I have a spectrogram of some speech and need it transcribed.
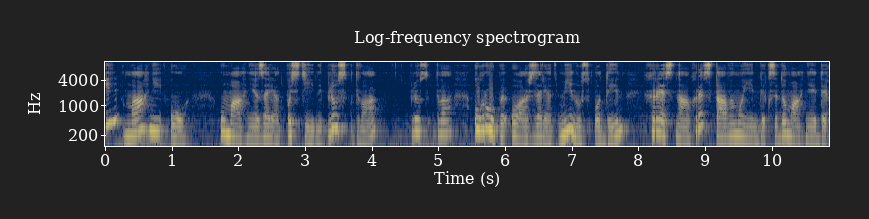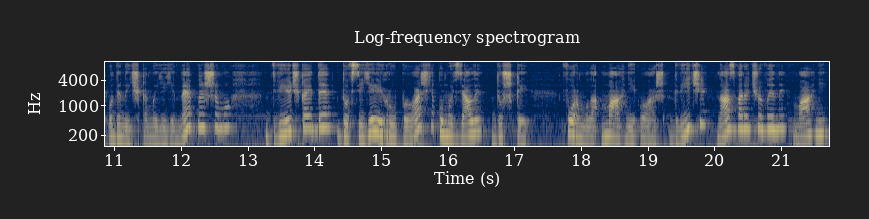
І магній О. У магнія заряд постійний плюс 2, плюс 2. У групи OH заряд мінус 1. Хрест навхрест ставимо індекси. До магнія йде одиничка, ми її не пишемо. Двіючка йде до всієї групи OH, яку ми взяли дужки. Формула магній OH двічі, назва речовини магній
